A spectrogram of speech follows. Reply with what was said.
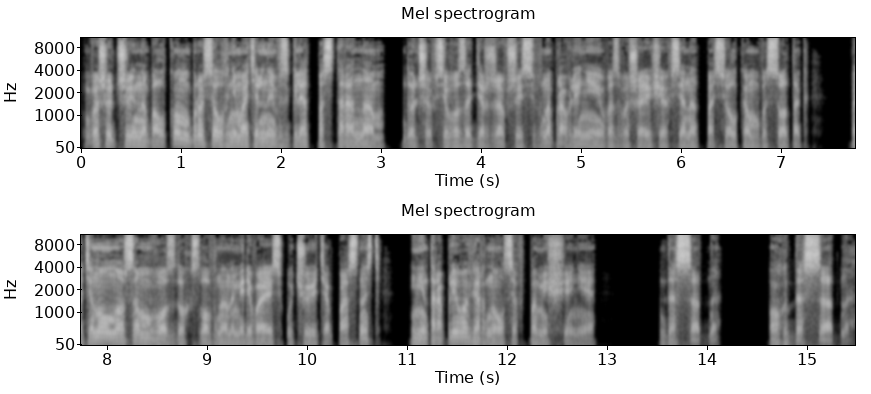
Вышедший на балкон бросил внимательный взгляд по сторонам, дольше всего задержавшись в направлении возвышающихся над поселком высоток, потянул носом в воздух, словно намереваясь учуять опасность, и неторопливо вернулся в помещение. Досадно. Ох, досадно.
